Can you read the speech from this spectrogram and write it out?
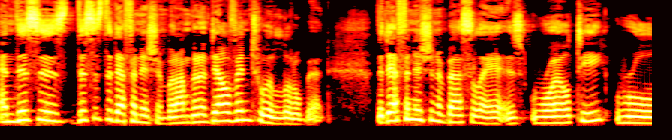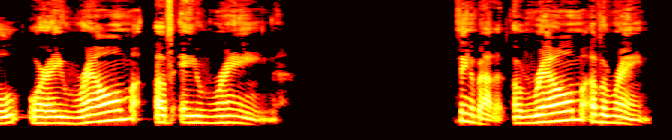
And this is, this is the definition, but I'm going to delve into it a little bit. The definition of basileia is royalty, rule, or a realm of a reign. Think about it. A realm of a reign.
